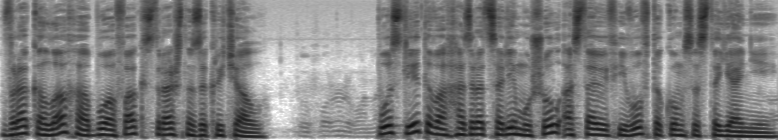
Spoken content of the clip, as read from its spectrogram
Враг Аллаха Абу Афак страшно закричал. После этого Хазрат Салим ушел, оставив его в таком состоянии.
